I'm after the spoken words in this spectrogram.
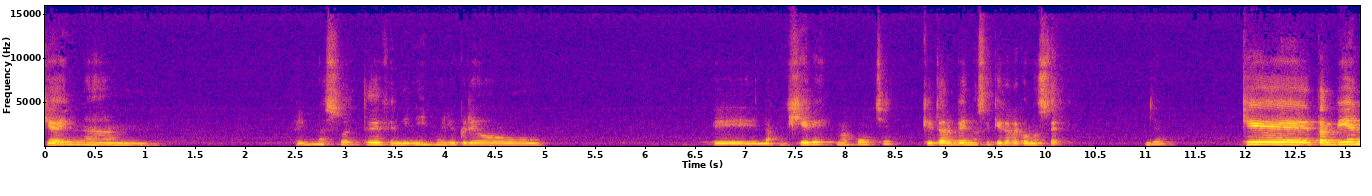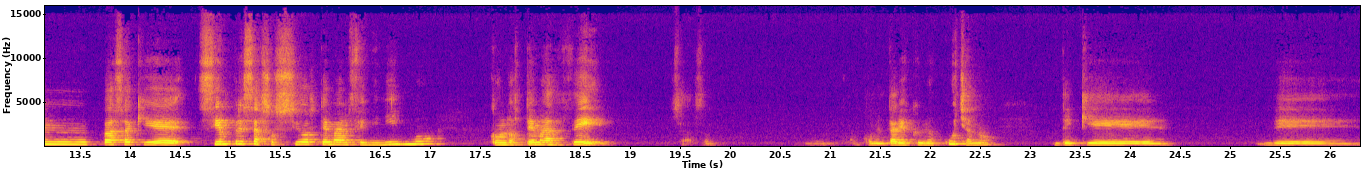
Que hay una... Hay una suerte de feminismo, yo creo, eh, las mujeres mapuche, que tal vez no se quiere reconocer. ¿ya? Que también pasa que siempre se asoció el tema del feminismo con los temas de, o sea, son comentarios que uno escucha, ¿no? De que, de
